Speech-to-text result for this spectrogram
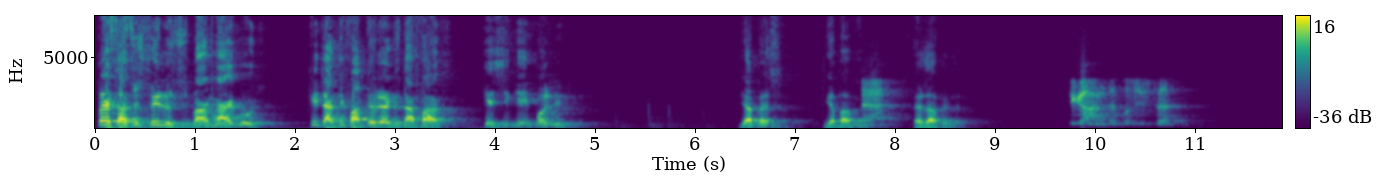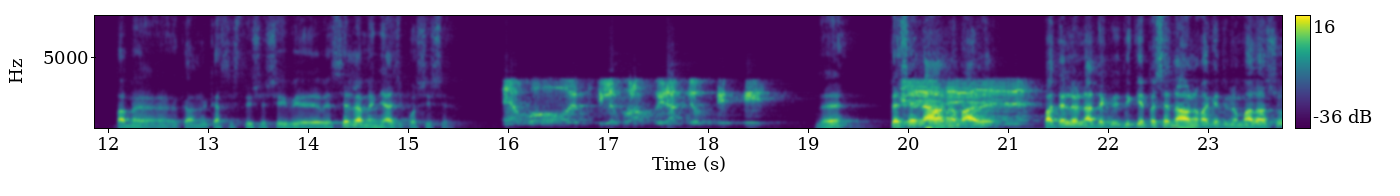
Πες τα στους φίλους τους Παναγικούς. Κοίτα τι φατούριο έχεις να φας. Και εσύ και οι υπόλοιποι. Για πες, για πάμε. Ναι. Έλα φίλε. Τι κάνετε, πώς είστε; Πάμε κανονικά στη στήση εσύ. ε, Εσένα με νοιάζει πώς είσαι. Εγώ τηλεφωνώ από Ηράκλειο Κρήτη. Ναι. Πες Ε, ένα όνομα, ρε. ε, Πατελονάτε κριτική, πες ένα όνομα και την ομάδα σου.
